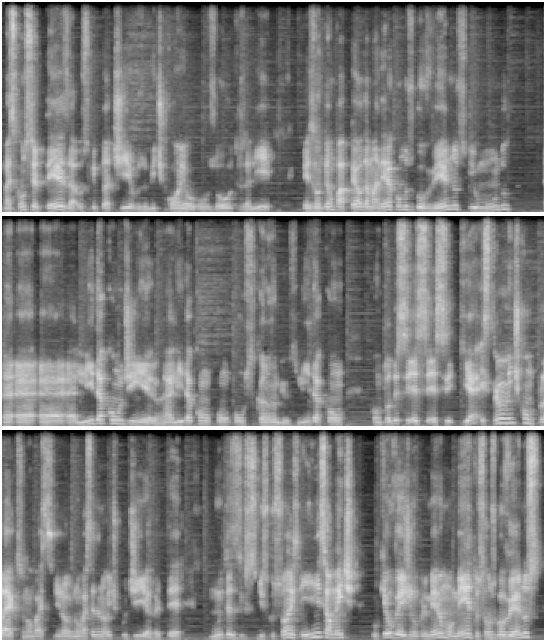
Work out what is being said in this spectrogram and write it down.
Mas com certeza, os criptoativos, o Bitcoin ou, ou os outros ali, eles vão ter um papel da maneira como os governos e o mundo é, é, é, é, lida com o dinheiro, né? lida com, com, com os câmbios, lida com, com todo esse, esse, esse que é extremamente complexo, não vai, de novo, não vai ser da noite para o dia, vai ter muitas discussões. E inicialmente, o que eu vejo no primeiro momento são os governos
